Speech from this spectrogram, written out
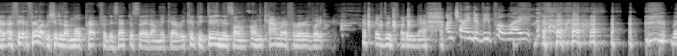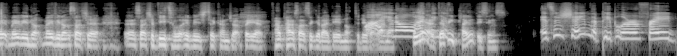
I, I feel I feel like we should have done more prep for this episode, Ambika. We could be doing this on, on camera for everybody everybody now. I'm trying to be polite. Maybe not maybe not such a uh, such a beautiful image to conjure up, but yeah, perhaps that's a good idea not to do that. Right you now. know, But I yeah, definitely play with these things. it's a shame that people are afraid.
